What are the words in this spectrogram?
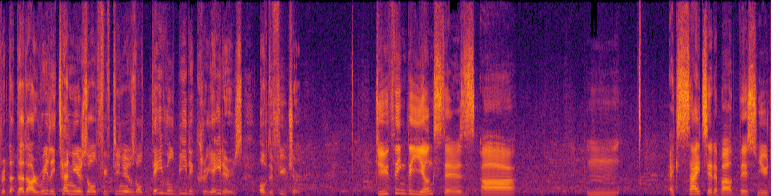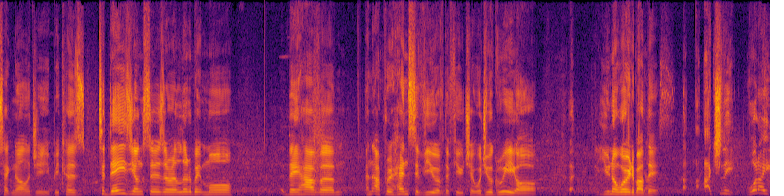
that are really 10 years old 15 years old they will be the creators of the future do you think the youngsters are mm, excited about this new technology? Because today's youngsters are a little bit more, they have um, an apprehensive view of the future. Would you agree, or you not worried about this? Actually, what I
